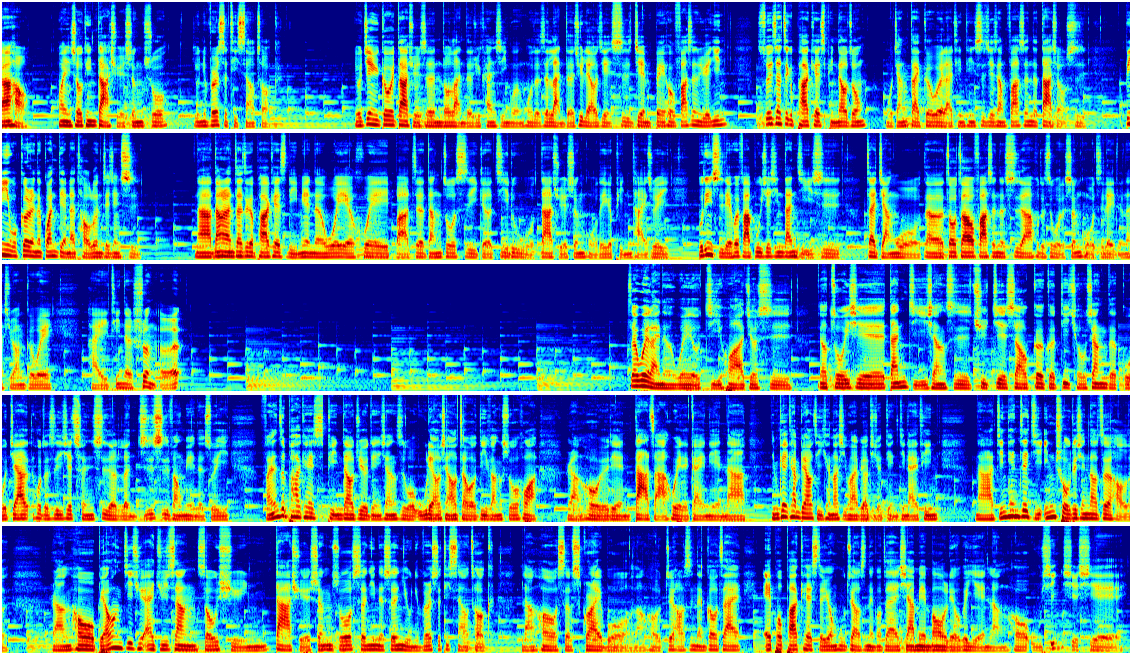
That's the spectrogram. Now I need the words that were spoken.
大家好，欢迎收听大学生说 University Sound Talk。有鉴于各位大学生都懒得去看新闻，或者是懒得去了解事件背后发生的原因，所以在这个 podcast 频道中，我将带各位来听听世界上发生的大小事，并以我个人的观点来讨论这件事。那当然，在这个 podcast 里面呢，我也会把这当做是一个记录我大学生活的一个平台，所以不定时的也会发布一些新单集，是在讲我的周遭发生的事啊，或者是我的生活之类的。那希望各位还听得顺耳。在未来呢，我也有计划，就是要做一些单集，像是去介绍各个地球上的国家或者是一些城市的冷知识方面的。所以，反正这 podcast 频道就有点像是我无聊想要找个地方说话，然后有点大杂烩的概念呐。你们可以看标题，看到喜欢的标题就点进来听。那今天这集 intro 就先到这好了。然后不要忘记去 IG 上搜寻“大学生说声音的声 University Sound Talk”，然后 subscribe 我，然后最好是能够在 Apple Podcast 的用户最好是能够在下面帮我留个言，然后五星，谢谢。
